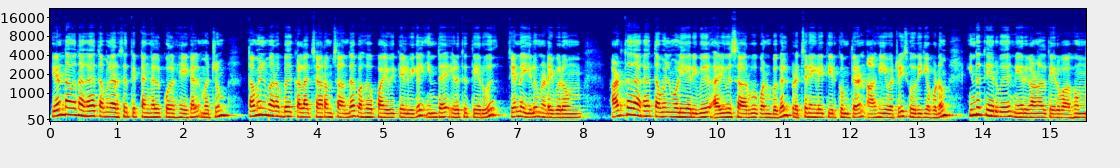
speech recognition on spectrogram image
இரண்டாவதாக தமிழ் அரசு திட்டங்கள் கொள்கைகள் மற்றும் தமிழ் மரபு கலாச்சாரம் சார்ந்த பகுப்பாய்வு கேள்விகள் இந்த எழுத்துத் தேர்வு சென்னையிலும் நடைபெறும். அடுத்ததாக தமிழ் மொழி அறிவு அறிவு சார்பு பண்புகள் பிரச்சனைகளை தீர்க்கும் திறன் ஆகியவற்றை சோதிக்கப்படும் இந்த தேர்வு நேர்காணல் தேர்வாகும்.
